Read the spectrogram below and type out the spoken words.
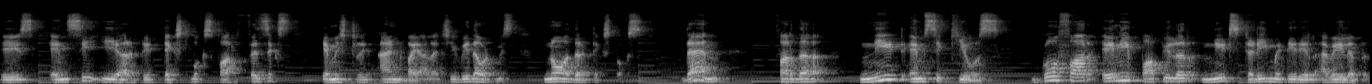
is NCERT textbooks for physics, chemistry, and biology without miss. No other textbooks. Then, for the NEET MCQs, go for any popular NEET study material available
